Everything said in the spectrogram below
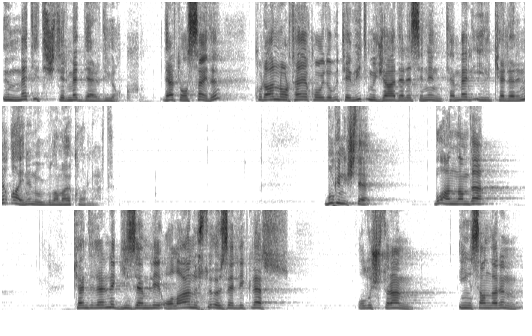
ümmet yetiştirme derdi yok. Dert olsaydı Kur'an'ın ortaya koyduğu bu tevhid mücadelesinin temel ilkelerini aynen uygulamaya korlardı. Bugün işte bu anlamda kendilerine gizemli, olağanüstü özellikler oluşturan insanların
